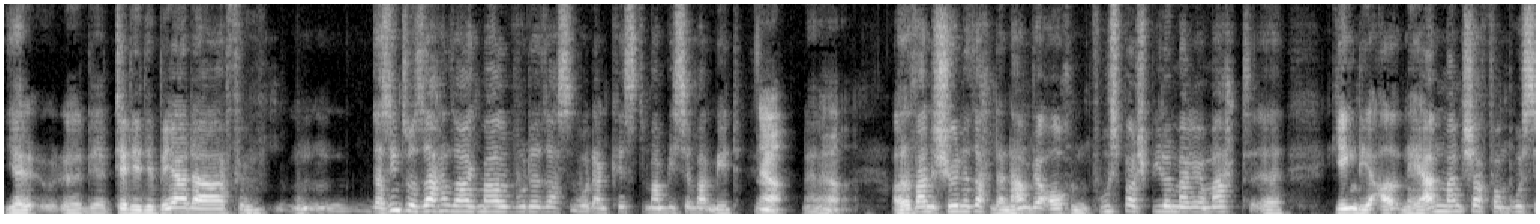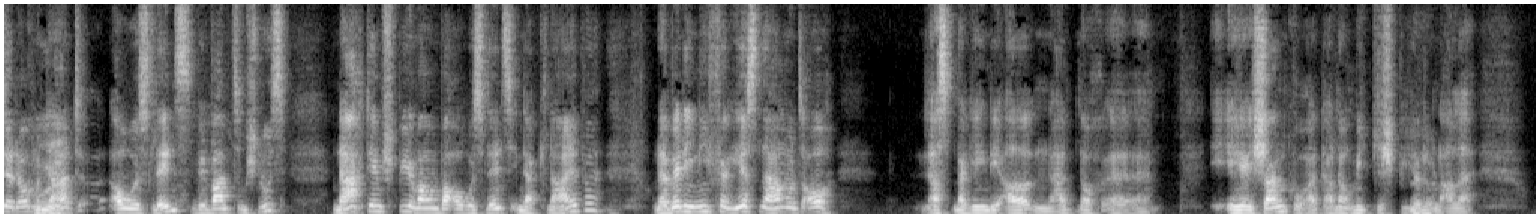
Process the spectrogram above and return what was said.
äh, der Teddy de Bär da. Für, mhm. Das sind so Sachen, sag ich mal, wo du sagst, wo dann kriegst du mal ein bisschen was mit. Ja. ja. ja. Aber das war eine schöne Sache. Dann haben wir auch ein Fußballspiel mal gemacht äh, gegen die alten Herrenmannschaft von Borussia Dortmund. Cool. Da hat August Lenz, wir waren zum Schluss, nach dem Spiel waren wir bei August Lenz in der Kneipe. Und da werde ich nie vergessen, da haben wir uns auch, lasst mal gegen die Alten, da hat noch äh, Erich Schanko hat da noch mitgespielt mhm. und alle.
